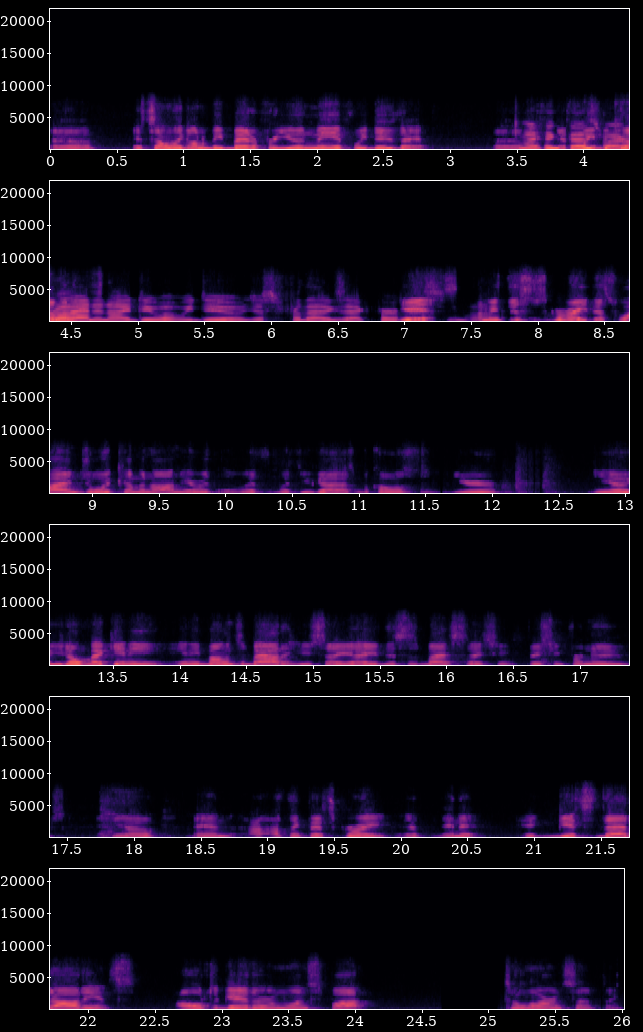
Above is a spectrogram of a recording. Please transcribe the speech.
Uh, it's only going to be better for you and me if we do that. Uh, I think that's why become an Ryan and I do what we do, just for that exact purpose. Yes, you know? I mean this is great. That's why I enjoy coming on here with with with you guys because you're, you know, you don't make any any bones about it. You say, hey, this is bass fishing fishing for noobs, you know, and I, I think that's great. It, and it it gets that audience all together in one spot to learn something.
